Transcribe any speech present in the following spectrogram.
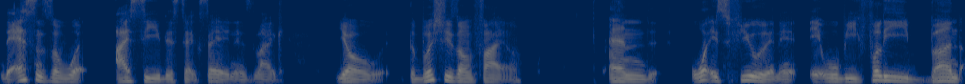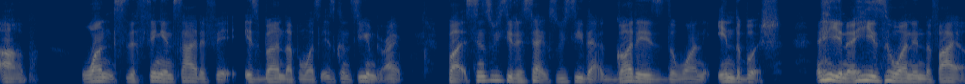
the essence of what I see this text saying is like, yo, the bush is on fire and what is fueling it, it will be fully burned up once the thing inside of it is burned up and once it is consumed, right? But since we see the sex, we see that God is the one in the bush. you know, he's the one in the fire.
